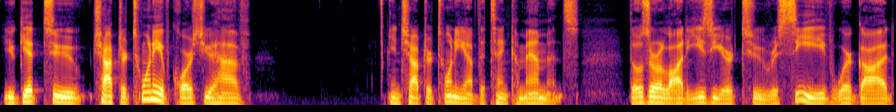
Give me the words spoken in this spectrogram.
you get to chapter 20, of course, you have in chapter 20, you have the Ten Commandments. Those are a lot easier to receive, where God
